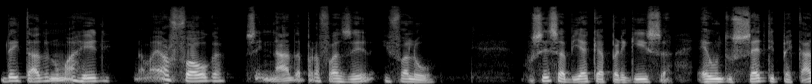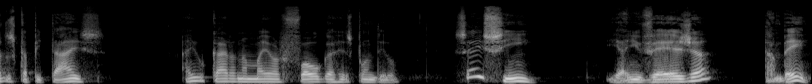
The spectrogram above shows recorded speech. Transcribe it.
deitado numa rede, na maior folga, sem nada para fazer, e falou: Você sabia que a preguiça é um dos sete pecados capitais? Aí o cara, na maior folga, respondeu: Sei sim. E a inveja também.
